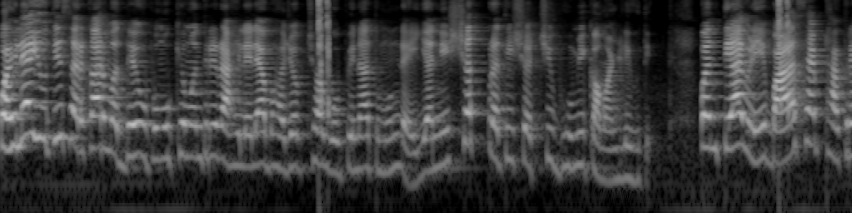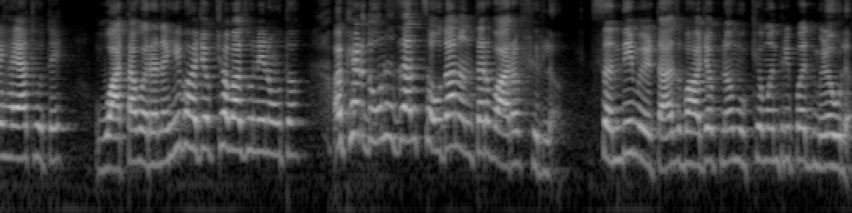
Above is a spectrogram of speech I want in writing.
पहिल्या युती सरकारमध्ये उपमुख्यमंत्री राहिलेल्या भाजपच्या गोपीनाथ मुंडे यांनी शत प्रतिशतची भूमिका मांडली होती. पण त्यावेळी बाळासाहेब ठाकरे हयात होते. वातावरणही भाजपच्या बाजूने नव्हतं. अखेर दोन हजार चौदा नंतर वारं फिरलं. संधी मिळताच भाजपनं मुख्यमंत्रीपद मिळवलं.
